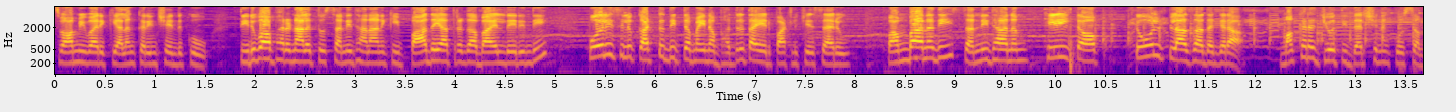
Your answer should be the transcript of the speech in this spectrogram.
స్వామివారికి అలంకరించేందుకు తిరువాభరణాలతో సన్నిధానానికి పాదయాత్రగా బయలుదేరింది. పోలీసులు కట్టుదిట్టమైన భద్రతా ఏర్పాట్లు చేశారు. పంబానది సన్నిధానం హిల్ టాప్ టోల్ ప్లాజా దగ్గర మకర జ్యోతి దర్శనం కోసం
